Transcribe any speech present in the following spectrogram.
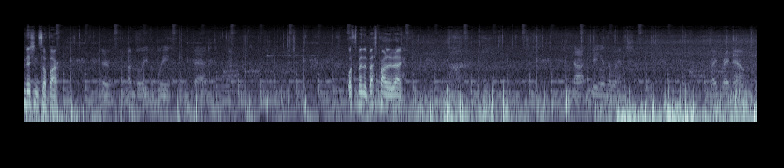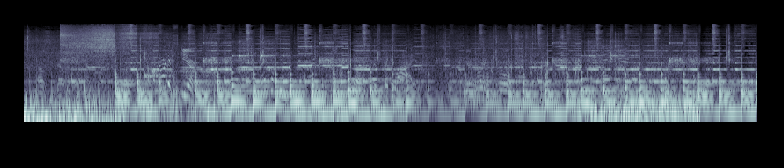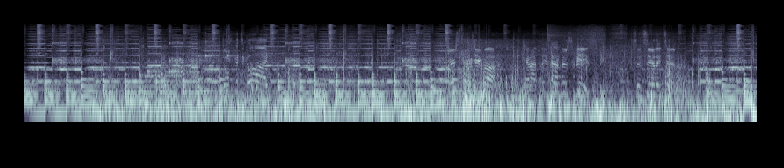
Conditions so far? They're unbelievably bad. What's been the best part of the day? Not being in the wind. Right, right now. Oh, no. I'm a Nordic skier. Skis? Sincerely, Tim.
